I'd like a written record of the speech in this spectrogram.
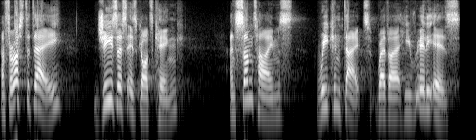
And for us today, Jesus is God's king, and sometimes we can doubt whether he really is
